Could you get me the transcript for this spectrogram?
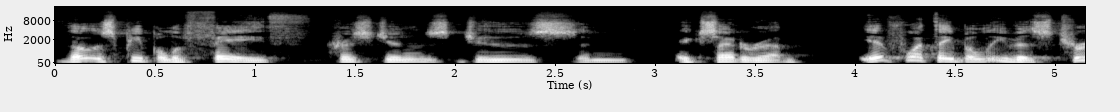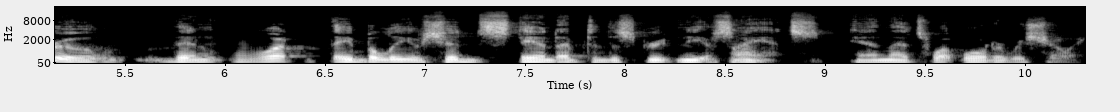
those people of faith, Christians, Jews, and etc., if what they believe is true, then what they believe should stand up to the scrutiny of science. And that's what Walter was showing.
